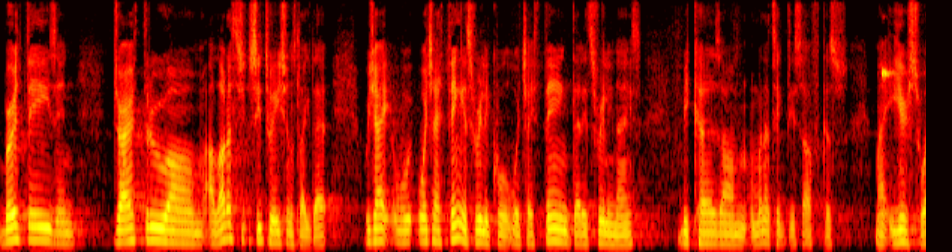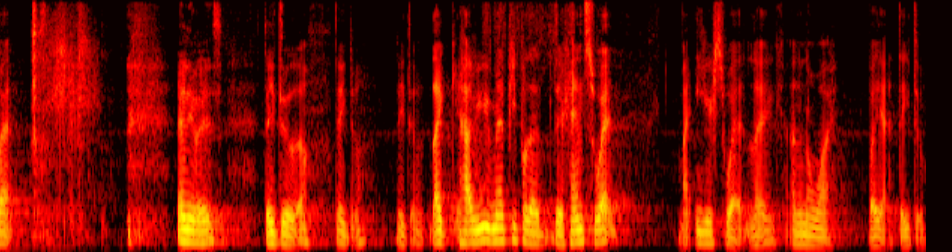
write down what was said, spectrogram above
birthdays and drive through um, a lot of situations like that which I which I think is really cool which I think that it's really nice because um, I'm gonna take this off because my ears sweat. Anyways they do though they do they do. Like have you met people that their hands sweat my ears sweat. Like, I don't know why. But yeah, they do.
